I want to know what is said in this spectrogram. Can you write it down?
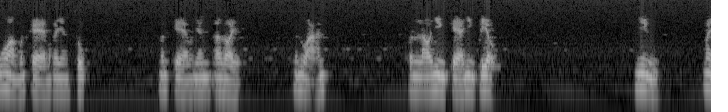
ม่วงมันแก่มันก็ยังสุก มันแก่มันยังอร่อย มันหวาน คนเรายิ่งแก่ยิ่งเปรี้ยว ยิ่งไม่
